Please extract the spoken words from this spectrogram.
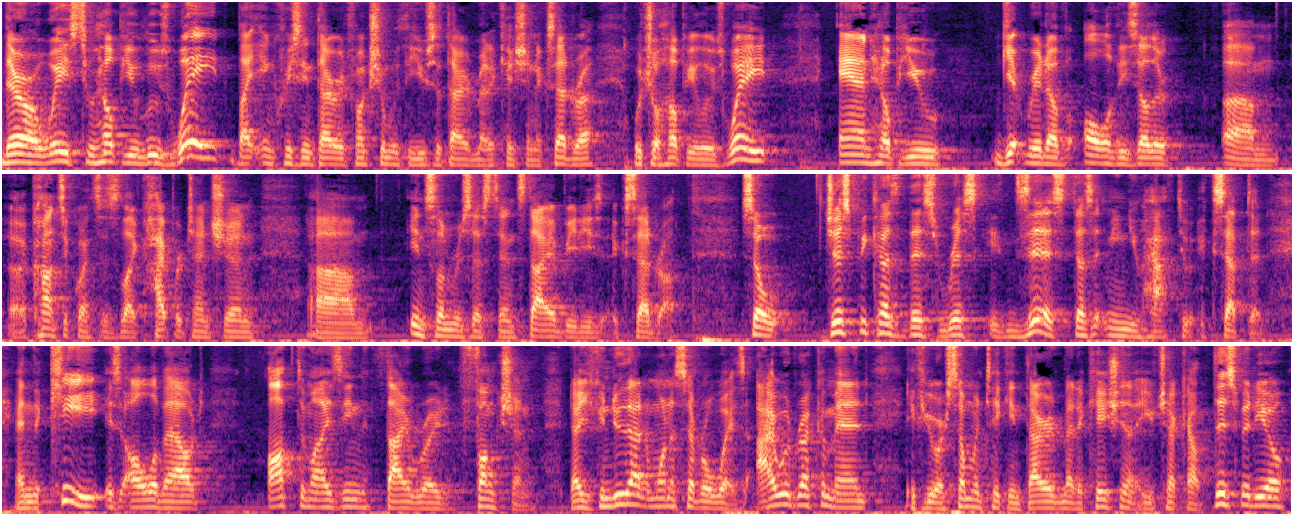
there are ways to help you lose weight by increasing thyroid function with the use of thyroid medication, etc., which will help you lose weight and help you get rid of all of these other um, uh, consequences like hypertension, um, insulin resistance, diabetes, etc. So just because this risk exists doesn't mean you have to accept it. And the key is all about optimizing thyroid function. Now, you can do that in one of several ways. I would recommend if you are someone taking thyroid medication that you check out this video,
